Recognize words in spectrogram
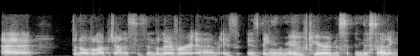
uh, de novo lipogenesis in the liver um, is, is being removed here in this, in this setting.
